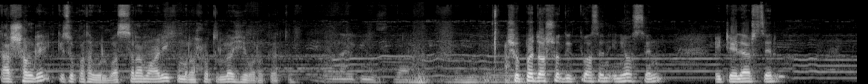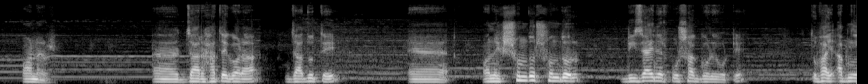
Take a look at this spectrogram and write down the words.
তার সঙ্গে কিছু কথা বলব। আসসালামু আলাইকুম রহমতুল্লাহ বরকাত সুপ্রিয় দর্শক দেখতে পাচ্ছেন ইনি হচ্ছেন এই টেইলার্সের অনার যার হাতে গড়া জাদুতে অনেক সুন্দর সুন্দর ডিজাইনের পোশাক গড়ে ওঠে। তো ভাই আপনি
